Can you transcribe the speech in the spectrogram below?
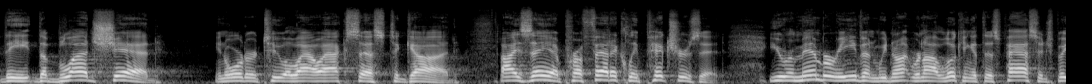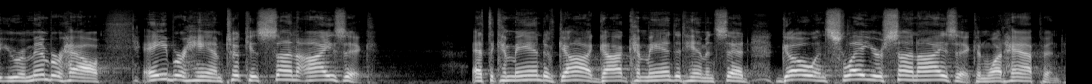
the, the blood shed in order to allow access to God. Isaiah prophetically pictures it. You remember, even, we're not, we're not looking at this passage, but you remember how Abraham took his son Isaac. At the command of God, God commanded him and said, Go and slay your son Isaac. And what happened?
